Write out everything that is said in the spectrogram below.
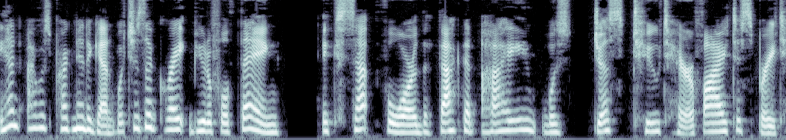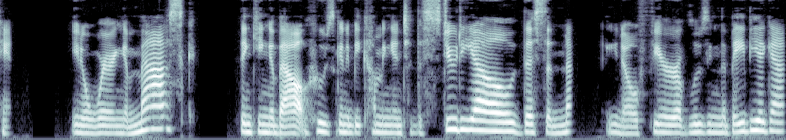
and I was pregnant again, which is a great, beautiful thing, except for the fact that I was just too terrified to spray tan. You know, wearing a mask, thinking about who's going to be coming into the studio, this and that, you know, fear of losing the baby again.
